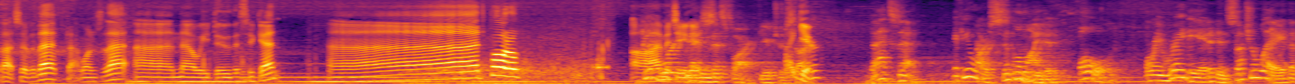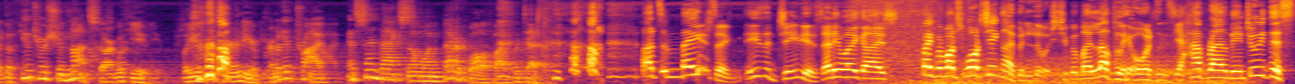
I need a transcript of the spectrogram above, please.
That's over there. That one's there. And now we do this again. And portal. Oh, I'm a genius. This far, future Thank starter. you. That said, if you are simple-minded, old, or irradiated in such a way that the future should not start with you, please return to your primitive tribe and send back someone better qualified for testing. That's amazing. He's a genius. Anyway, guys, thank you very much for watching. I've been Lewis Tube, my lovely audience. You have randomly enjoyed this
